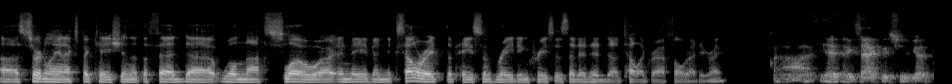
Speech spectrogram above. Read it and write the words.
Uh, certainly an expectation that the Fed uh, will not slow uh, and may even accelerate the pace of rate increases that it had uh, telegraphed already, right? Uh, yeah, exactly. So you got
